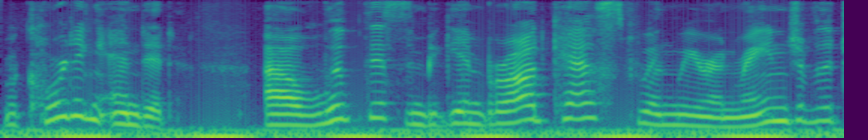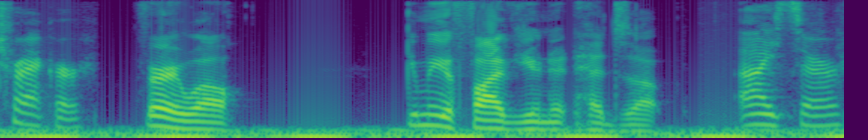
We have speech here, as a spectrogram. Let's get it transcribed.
Recording ended. I'll loop this and begin broadcast when we are in range of the tracker. Very well. Give me a 5 unit heads up. Aye, sir.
